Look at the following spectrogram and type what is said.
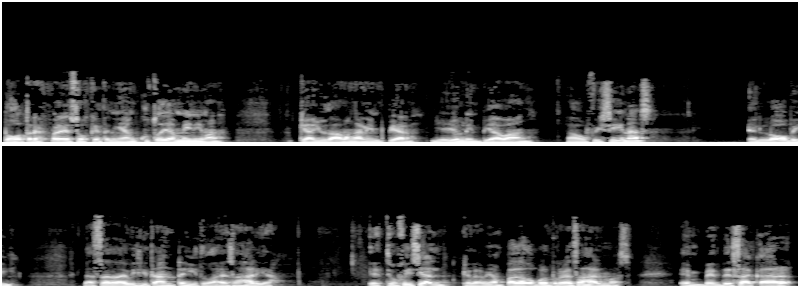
dos o tres presos que tenían custodia mínima que ayudaban a limpiar y ellos limpiaban las oficinas, el lobby, la sala de visitantes y todas esas áreas. Este oficial, que le habían pagado por traer esas armas, en vez de sacar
